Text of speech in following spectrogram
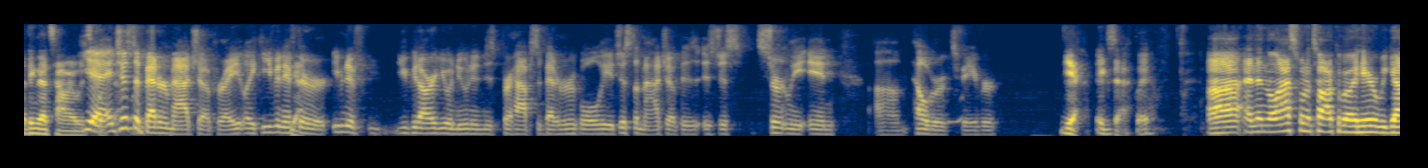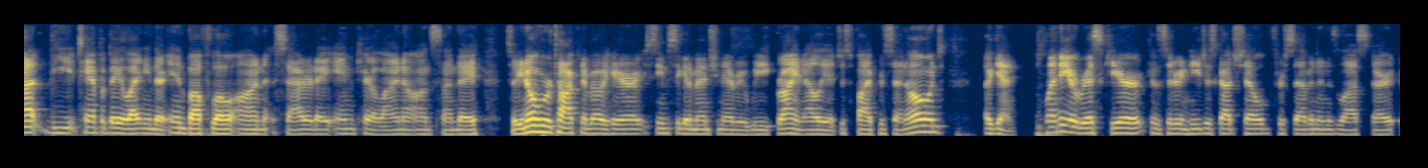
I think that's how I would. Yeah, and just one. a better matchup, right? Like even if yeah. they're even if you could argue Annunen is perhaps a better goalie, it's just the matchup is is just certainly in um, Hellberg's favor. Yeah, exactly. Uh, and then the last one to talk about here, we got the Tampa Bay Lightning. They're in Buffalo on Saturday, in Carolina on Sunday. So you know who we're talking about here. It seems to get a mention every week. Brian Elliott, just 5% owned. Again, plenty of risk here considering he just got shelled for seven in his last start,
